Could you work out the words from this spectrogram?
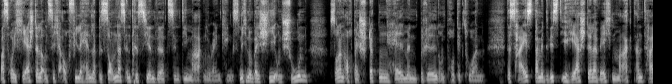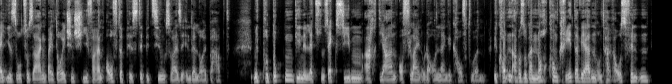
Was euch Hersteller und sicher auch viele Händler besonders interessieren wird, sind die Markenrankings. Nicht nur bei Ski und Schuhen, sondern auch bei Stöcken, Helmen, Brillen und Protektoren. Das heißt, damit wisst ihr Hersteller, welchen Marktanteil ihr sozusagen bei deutschen Skifahrern auf der Piste beziehungsweise in der Loipe habt mit Produkten, die in den letzten sechs, sieben, acht Jahren offline oder online gekauft wurden. Wir konnten aber sogar noch konkreter werden und herausfinden,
